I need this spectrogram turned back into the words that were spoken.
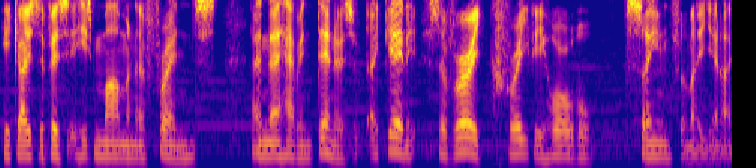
he goes to visit his mum and her friends, and they're having dinners. Again, it's a very creepy, horrible scene for me, you know.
